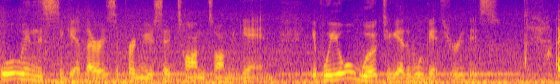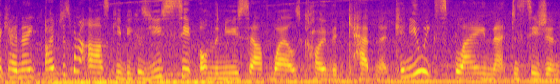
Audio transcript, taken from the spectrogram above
all in this together, as the Premier said time and time again. If we all work together, we'll get through this. Okay, now I just want to ask you because you sit on the New South Wales COVID cabinet. Can you explain that decision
